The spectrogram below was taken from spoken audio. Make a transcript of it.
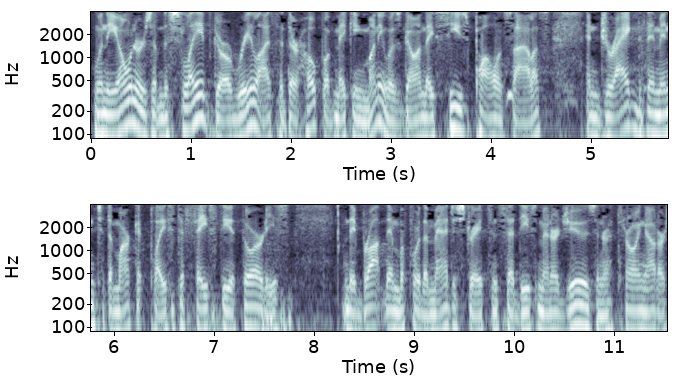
When the owners of the slave girl realized that their hope of making money was gone, they seized Paul and Silas and dragged them into the marketplace to face the authorities. And they brought them before the magistrates and said, These men are Jews and are throwing out our,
